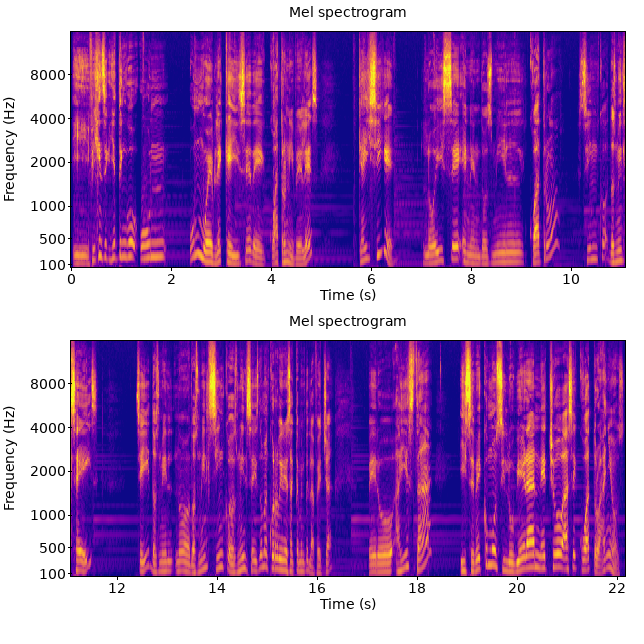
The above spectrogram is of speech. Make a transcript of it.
Y fíjense que yo tengo un, un mueble que hice de cuatro niveles que ahí sigue. Lo hice en el 2004, 5, 2006. Sí, 2000, no, 2005, 2006, no me acuerdo bien exactamente la fecha, pero ahí está y se ve como si lo hubieran hecho hace cuatro años.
